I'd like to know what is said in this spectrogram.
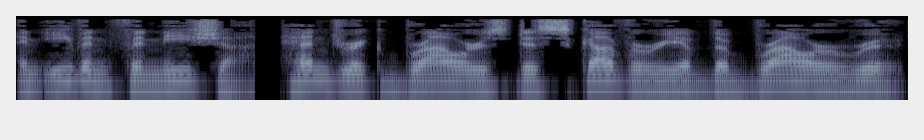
and even Phoenicia. Hendrik Brouwer's discovery of the Brouwer route,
